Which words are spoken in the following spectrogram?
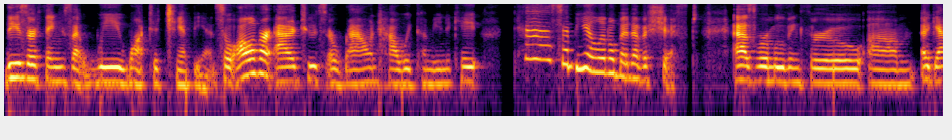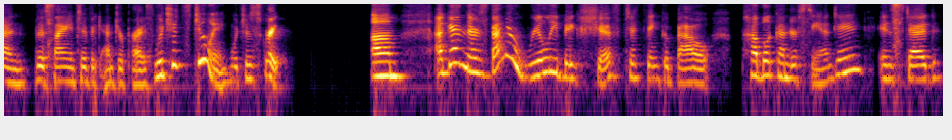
These are things that we want to champion. So all of our attitudes around how we communicate has to be a little bit of a shift as we're moving through, um, again, the scientific enterprise, which it's doing, which is great. Um, again, there's been a really big shift to think about public understanding instead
